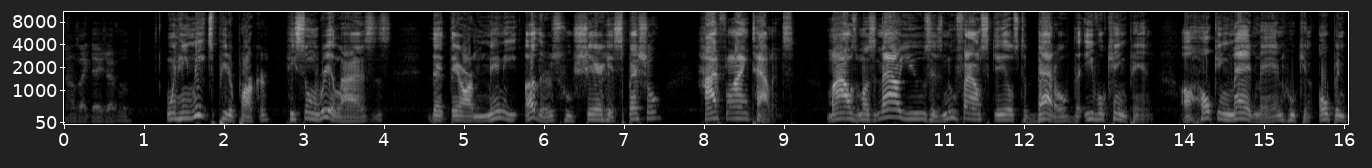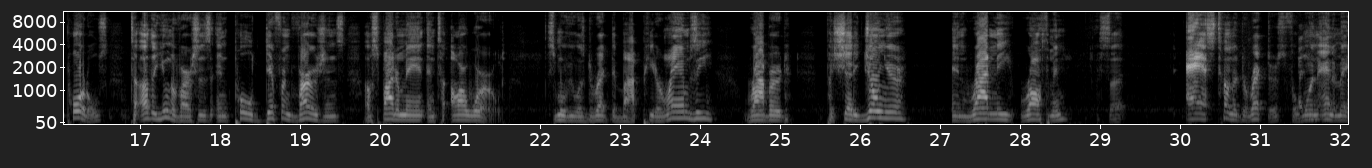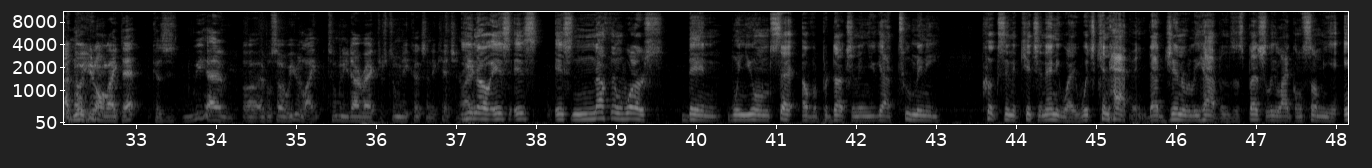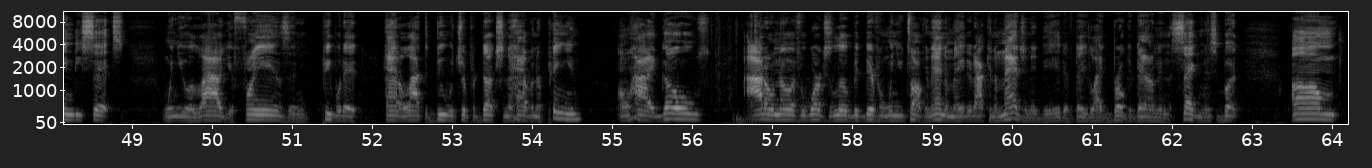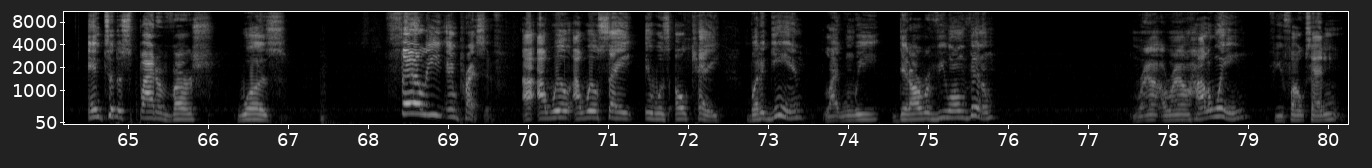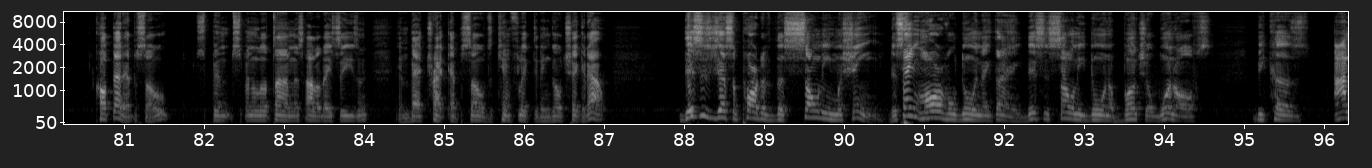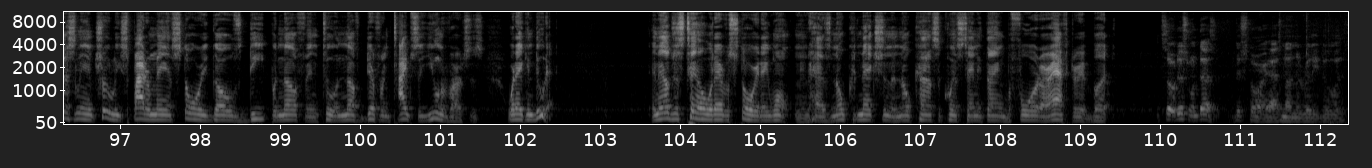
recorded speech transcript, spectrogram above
Sounds like deja vu. When he meets Peter Parker, he soon realizes that there are many others who share his special, high flying talents. Miles must now use his newfound skills to battle the evil Kingpin, a hulking madman who can open portals to other universes and pull different versions of Spider Man into our world. This movie was directed by Peter Ramsey, Robert Persichetti Jr., and Rodney Rothman. It's a ass ton of directors for one animated I know movie. you don't like that because we had an uh, episode where you were like too many directors, too many cooks in the kitchen. Right? You know, it's it's it's nothing worse than when you're on set of a production and you got too many cooks in the kitchen anyway, which can happen. That generally happens, especially like on some of your indie sets when you allow your friends and people that had a lot to do with your production to have an opinion on how it goes. I don't know if it works a little bit different when you're talking animated. I can imagine it did if they like broke it down into segments, but um Into the Spider-Verse was fairly impressive. I, I will I will say it was okay, but again, like when we did our review on Venom around around Halloween, if you folks hadn't caught that episode, spend spend a little time this holiday season and backtrack episodes of Conflicted and go check it out. This is just a part of the Sony machine. This ain't Marvel doing their thing. This is Sony doing a bunch of one-offs because honestly and truly, Spider-Man's story goes deep enough into enough different types of universes where they can do that. And they'll just tell whatever story they want. And it has no connection and no consequence to anything before it or after it, but So this one doesn't. This story has nothing to really do with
